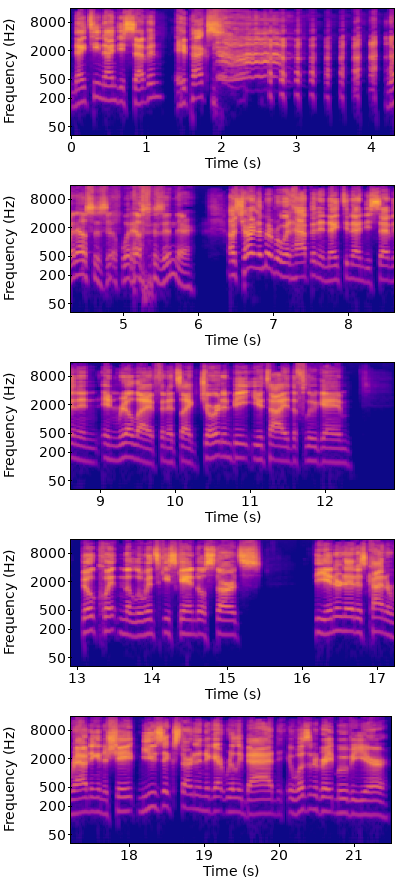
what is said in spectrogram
1997, Apex. what else is what else is in there? I was trying to remember what happened in 1997 in in real life, and it's like Jordan beat Utah at the flu game. Bill Clinton, the Lewinsky scandal starts. The internet is kind of rounding into shape. Music starting to get really bad. It wasn't a great movie year.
